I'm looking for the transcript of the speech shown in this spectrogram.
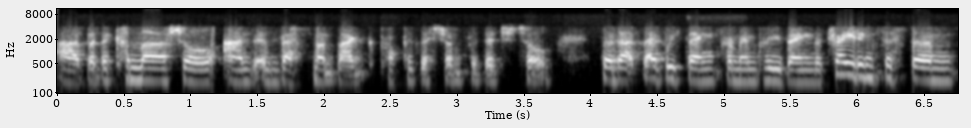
uh, but the commercial and investment bank proposition for digital. So that's everything from improving the trading systems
